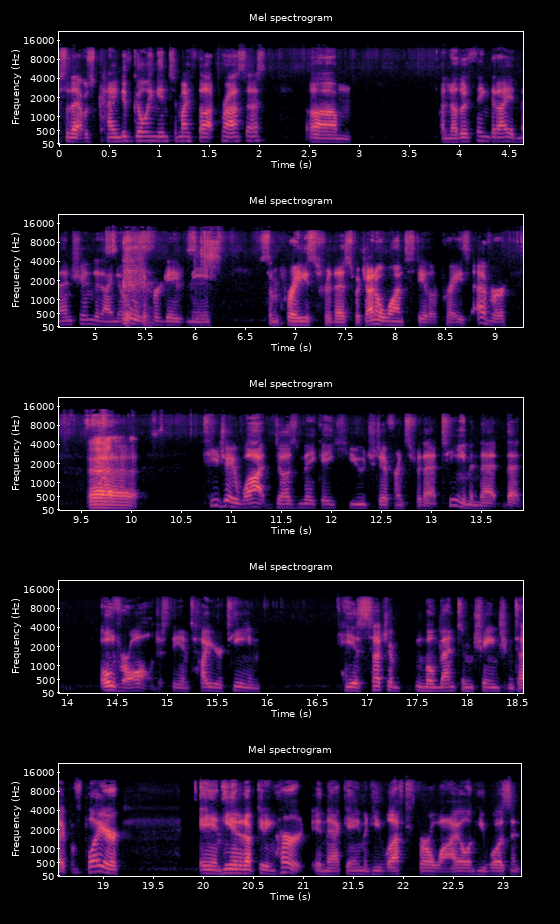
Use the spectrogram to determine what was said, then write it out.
So that was kind of going into my thought process. Um, another thing that I had mentioned, and I know Chipper gave me some praise for this, which I don't want Steeler praise ever. Uh, TJ Watt does make a huge difference for that team and that that overall, just the entire team. He is such a momentum changing type of player. And he ended up getting hurt in that game and he left for a while and he wasn't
